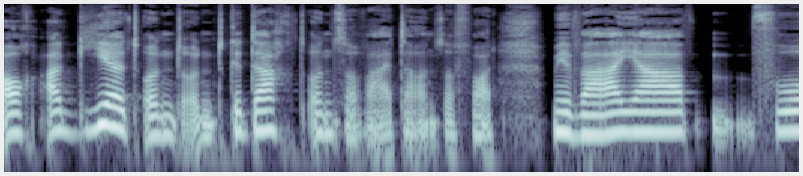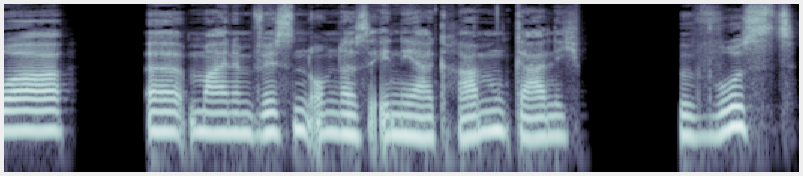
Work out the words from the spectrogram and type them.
auch agiert und, und gedacht und so weiter und so fort. Mir war ja vor äh, meinem Wissen um das Enneagramm gar nicht bewusst,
